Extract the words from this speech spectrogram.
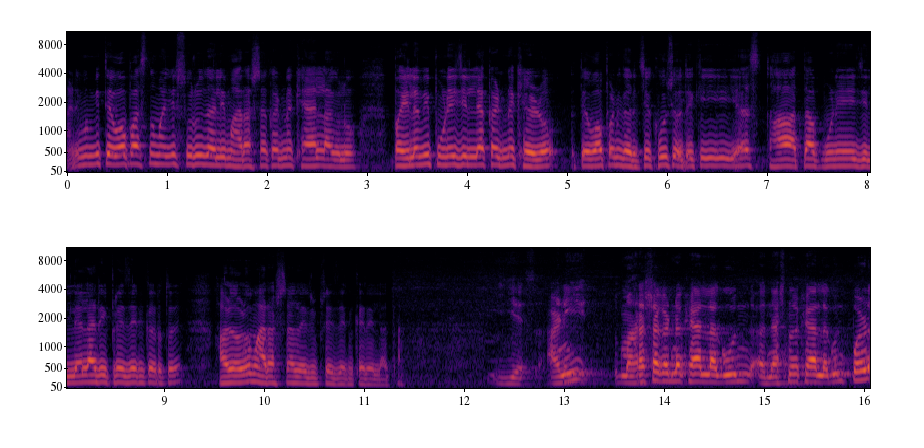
आणि मग मी तेव्हापासून माझी सुरू झाली. महाराष्ट्राकडनं खेळायला लागलो. पहिलं मी पुणे जिल्ह्याकडनं खेळलो. तेव्हा पण घरचे खुश होते की यस हा आता पुणे जिल्ह्याला रिप्रेझेंट करतोय. हळूहळू महाराष्ट्राला रिप्रेझेंट करेल आता. येस आणि महाराष्ट्राकडनं खेळायला लागून नॅशनल खेळायला लागून पण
